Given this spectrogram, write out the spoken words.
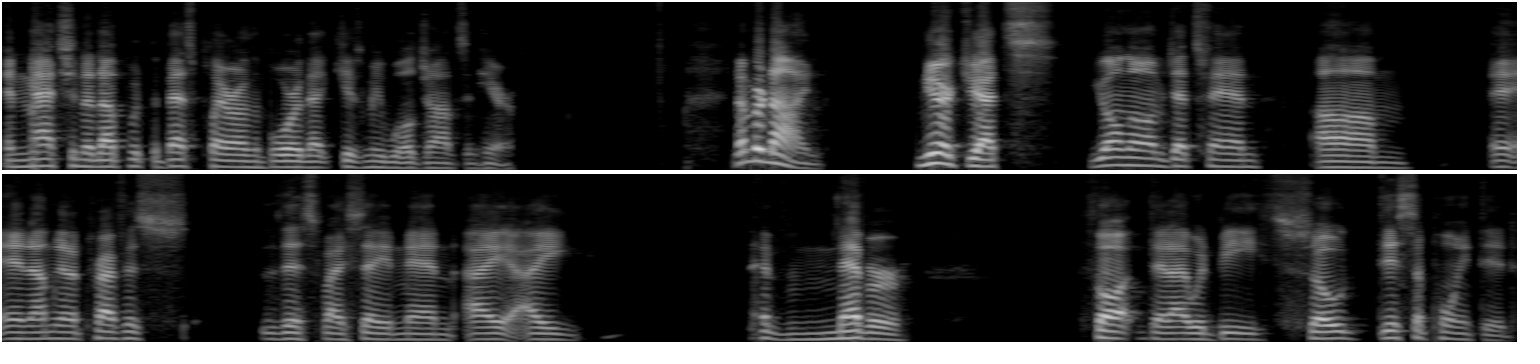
and matching it up with the best player on the board, that gives me Will Johnson here. Number nine, New York Jets. You all know I'm a Jets fan. Um, and, I'm going to preface this by saying, man, I, I have never thought that I would be so disappointed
